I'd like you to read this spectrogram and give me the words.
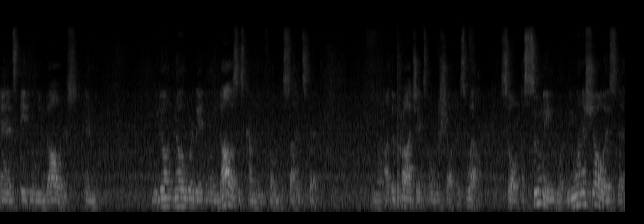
and it's eight million dollars and we don't know where the eight million dollars is coming from besides that, you know, other projects overshot as well. So assuming what we wanna show is that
